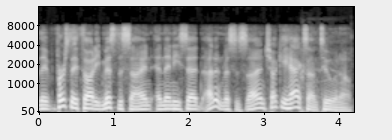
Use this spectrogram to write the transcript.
they first they thought he missed the sign, and then he said, "I didn't miss the sign." Chucky Hacks on two and zero.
